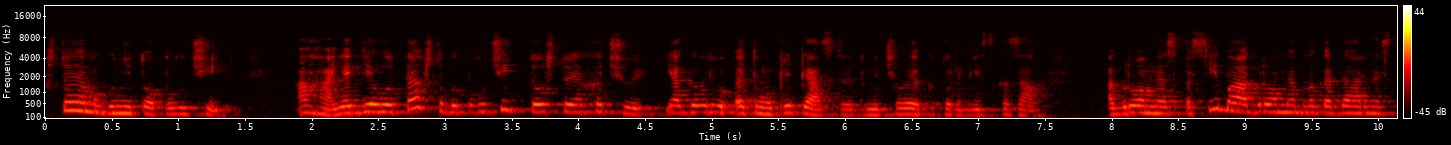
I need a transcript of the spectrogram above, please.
что я могу не то получить? Ага, я делаю так, чтобы получить то, что я хочу. Я говорю этому препятствию, этому человеку, который мне сказал, огромное спасибо, огромная благодарность,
